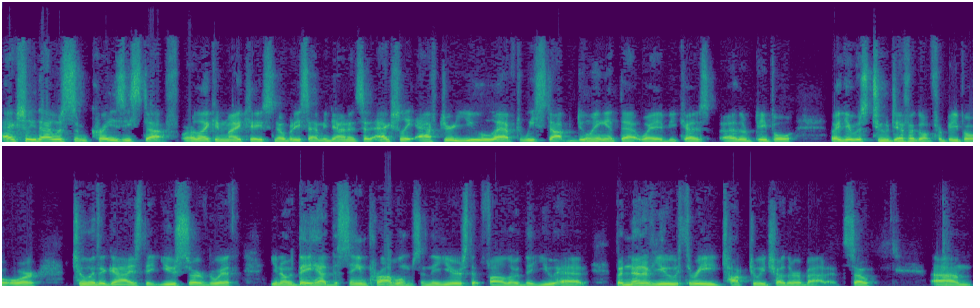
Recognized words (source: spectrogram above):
actually that was some crazy stuff. Or like in my case nobody sat me down and said actually after you left we stopped doing it that way because other people like it was too difficult for people. Or two of the guys that you served with you know they had the same problems in the years that followed that you had but none of you three talked to each other about it. So um,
